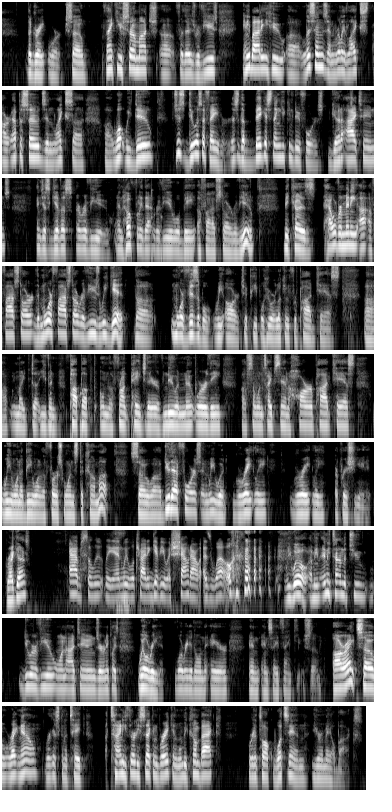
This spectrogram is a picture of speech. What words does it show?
the great work. So thank you so much uh, for those reviews. Anybody who uh, listens and really likes our episodes and likes uh, uh, what we do, just do us a favor. This is the biggest thing you can do for us. Go to iTunes and just give us a review. And hopefully that review will be a five star review because however many uh, a five star, the more five star reviews we get, the more visible we are to people who are looking for podcasts. Uh, we might uh, even pop up on the front page there of new and noteworthy. Uh, if someone types in horror podcast, we want to be one of the first ones to come up. So uh, do that for us, and we would greatly, greatly appreciate it. Right, guys? Absolutely. And we will try to give you a shout out as well. We will. I mean, anytime that you do a review on iTunes or any place, we'll read it. We'll read it on the air and and say thank you. So, all right. So right now we're just going to take a tiny thirty second break, and when we come back, we're going to talk what's in your mailbox.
